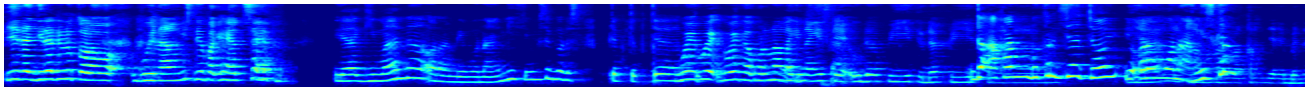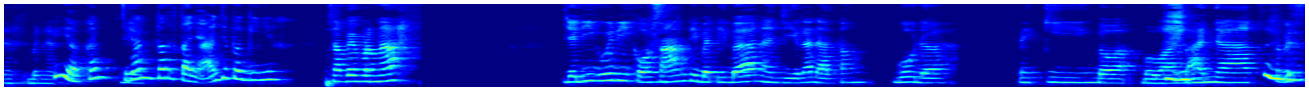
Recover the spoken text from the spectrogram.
Iya Najira dulu kalau gue nangis dia pakai headset. Ya gimana orang dia mau nangis? Ya mesti gue harus cep cep cep. Gue gue gue nggak pernah lagi nangis kayak udah pit, udah pit. nggak akan bekerja coy. Ya Iya, orang mau nangis kan? bekerja ya benar benar. iya kan? Cuman ntar tanya aja paginya. Sampai pernah. Jadi gue di kosan tiba-tiba Najira datang, gue udah packing bawa bawaan banyak. Terus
